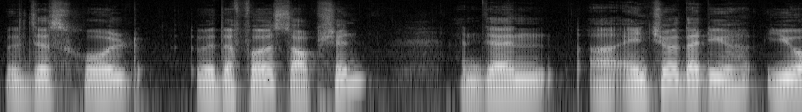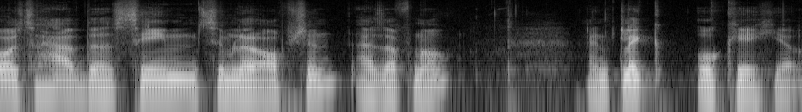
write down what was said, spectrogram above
we'll just hold with the first option and then uh, ensure that you you also have the same similar option as of now and click ok here.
